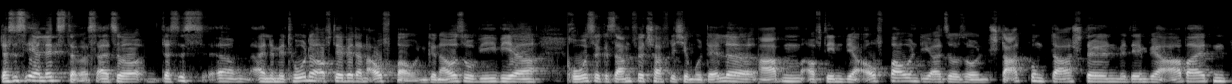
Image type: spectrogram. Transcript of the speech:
Das ist eher Letzteres. Also das ist ähm, eine Methode, auf der wir dann aufbauen. Genauso wie wir große gesamtwirtschaftliche Modelle haben, auf denen wir aufbauen, die also so einen Startpunkt darstellen, mit dem wir arbeiten,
